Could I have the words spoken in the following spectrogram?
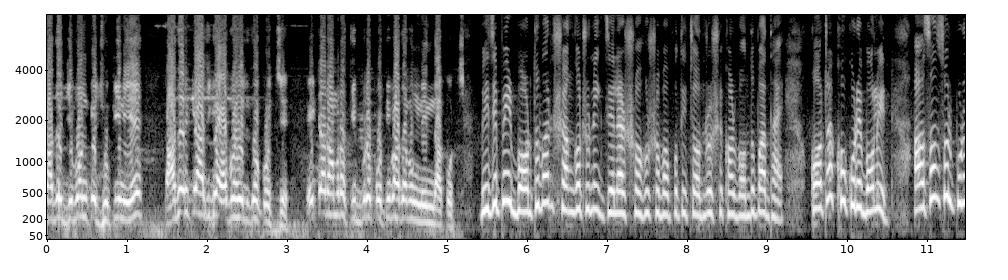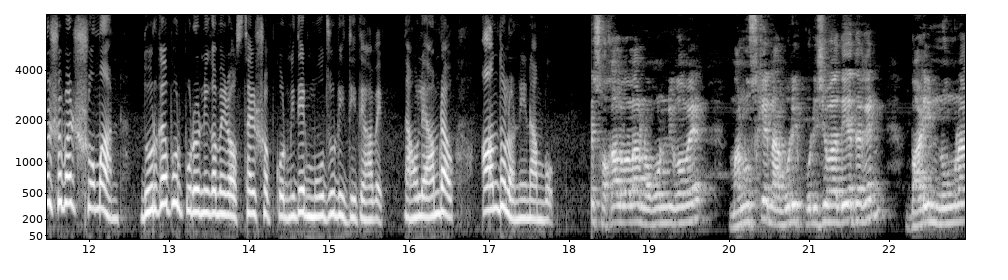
তাদের জীবনকে ঝুঁকি নিয়ে তাদেরকে আজকে অবহেলিত করছে। এটার আমরা তীব্র প্রতিবাদ এবং নিন্দা করছি। বিজেপির বর্ধমান সাংগঠনিক জেলার সহসভাপতি চন্দ্রশেখর বন্দ্যোপাধ্যায় কটাক্ষ করে বলেন আসানসোল পুরসভার সমান দুর্গাপুর পুর নিগমের অস্থায়ী সব কর্মীদের মজুরি দিতে হবে না হলে আমরাও আন্দোলনে নামব। সকালবেলা নগর নিগমে মানুষকে নাগরিক পরিষেবা দিয়ে থাকেন বাড়ির নোংরা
